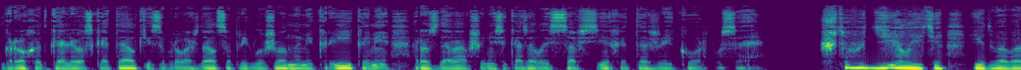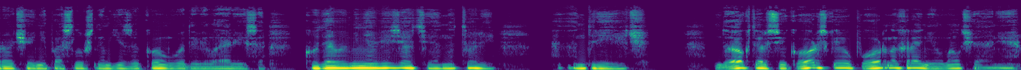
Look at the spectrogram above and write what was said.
Грохот колес каталки сопровождался приглушенными криками, раздававшимися, казалось, со всех этажей корпуса. «Что вы делаете?» — едва ворочая непослушным языком, выдавила Алиса. «Куда вы меня везете, Анатолий Андреевич?» Доктор Сикорский упорно хранил молчание.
